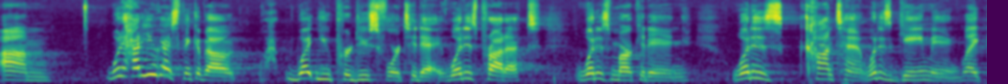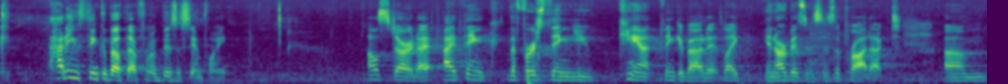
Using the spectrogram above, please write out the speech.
Um, what, how do you guys think about what you produce for today? What is product? What is marketing? What is content? What is gaming? Like, how do you think about that from a business standpoint? I'll start. I, I think the first thing you can't think about it like in our business is the product. Um,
